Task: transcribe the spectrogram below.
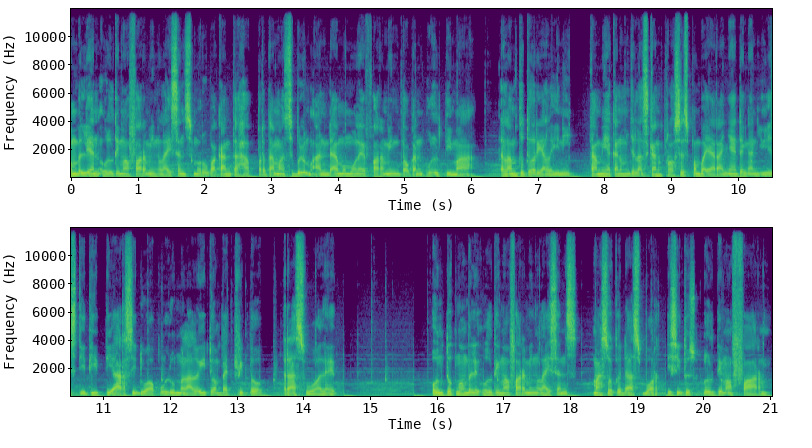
Pembelian Ultima Farming License merupakan tahap pertama sebelum Anda memulai farming token Ultima. Dalam tutorial ini, kami akan menjelaskan proses pembayarannya dengan USDT TRC20 melalui dompet kripto Trust Wallet. Untuk membeli Ultima Farming License, masuk ke dashboard di situs Ultima Farm.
